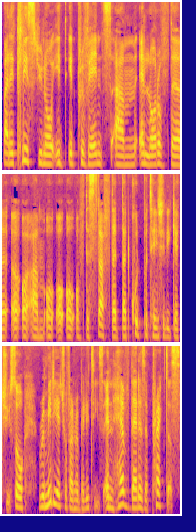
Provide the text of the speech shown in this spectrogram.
but at least you know it it prevents um, a lot of the uh, uh, um, of the stuff that that could potentially get you. So remediate your vulnerabilities and have that as a practice.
